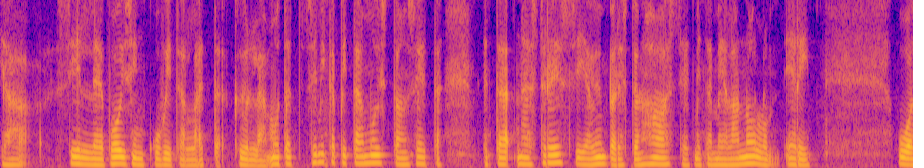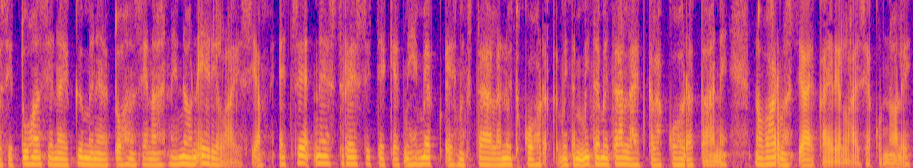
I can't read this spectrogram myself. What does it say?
ja sille voisin kuvitella, että kyllä. Mutta se, mikä pitää muistaa, on se, että, että nämä stressi- ja ympäristön haasteet, mitä meillä on ollut eri vuosi tuhansina ja kymmenenä tuhansina, niin ne on erilaisia. Että se, ne stressitekijät, mihin me esimerkiksi täällä nyt kohdataan, mitä, mitä me tällä hetkellä kohdataan, niin ne on varmasti aika erilaisia kuin ne oli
